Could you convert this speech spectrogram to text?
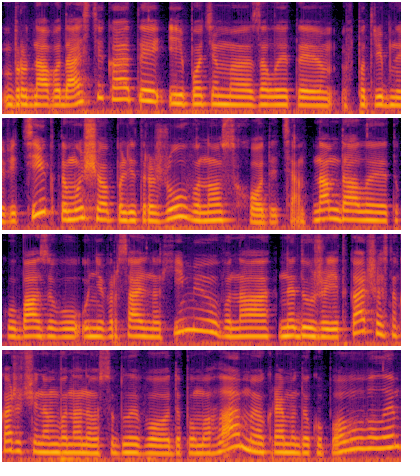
брудна вода стікати, і потім е, залити в потрібний відсік, тому що по літражу воно сходиться. Нам дали таку базову універсальну хімію. Вона не дуже їдка, чесно кажучи, нам вона не особливо допомогла. Ми окремо докуповували.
